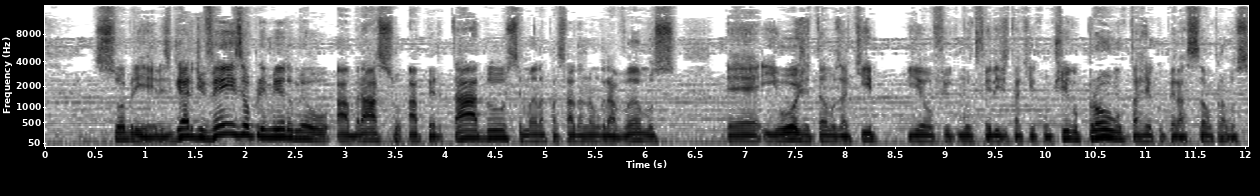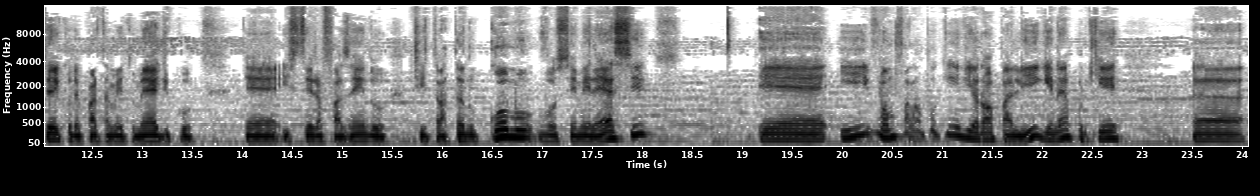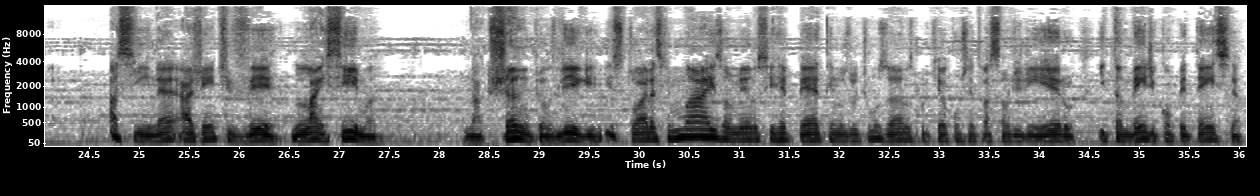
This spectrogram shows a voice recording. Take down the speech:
sobre eles. Gerd Wenzel, primeiro meu abraço apertado. Semana passada não gravamos é, e hoje estamos aqui e eu fico muito feliz de estar aqui contigo. Pronta recuperação para você, que o departamento médico é, esteja fazendo, te tratando como você merece. É, e vamos falar um pouquinho de Europa League, né? Porque, uh, assim, né? A gente vê lá em cima, na Champions League, histórias que mais ou menos se repetem nos últimos anos, porque a concentração de dinheiro e também de competência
